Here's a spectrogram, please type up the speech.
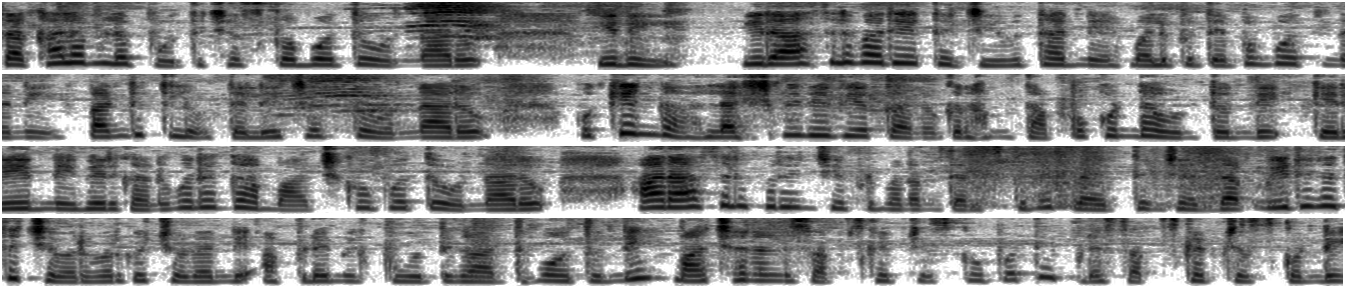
సకాలంలో పూర్తి చేసుకోబోతూ ఉన్నారు. ఇది ఈ రాశుల వారి యొక్క జీవితాన్ని మలుపు తెప్పబోతుందని పండితులు తెలియజేస్తూ ఉన్నారు. ముఖ్యంగా లక్ష్మీదేవి యొక్క అనుగ్రహం తప్పకుండా ఉంటుంది. కెరీర్ని వీరికి అనుగుణంగా మార్చుకోబోతూ ఉన్నారు. ఆ రాశుల గురించి ఇప్పుడు మనం తెలుసుకునే ప్రయత్నం చేద్దాం. వీటినైతే చివరి వరకు చూడండి. అప్పుడే మీకు పూర్తిగా అర్థమవుతుంది. మా ఛానల్ని సబ్స్క్రైబ్ చేసుకోకపోతే ఇప్పుడే సబ్స్క్రైబ్ చేసుకోండి.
